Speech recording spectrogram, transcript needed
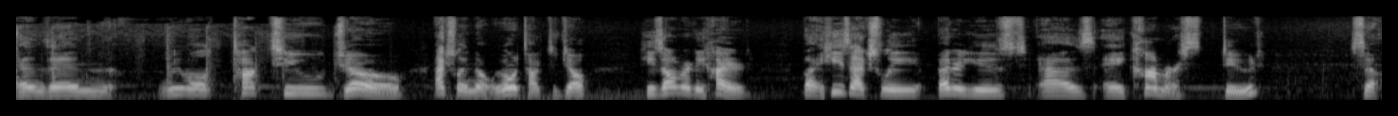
And then we will talk to Joe. Actually, no, we won't talk to Joe. He's already hired, but he's actually better used as a commerce dude. So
